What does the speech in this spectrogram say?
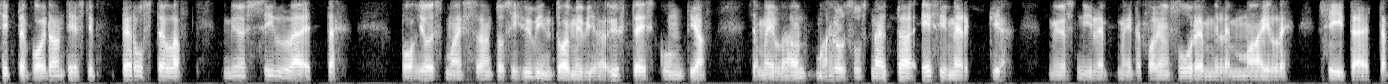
Sitten voidaan tietysti perustella myös sillä, että Pohjoismaissa on tosi hyvin toimivia yhteiskuntia, ja meillä on mahdollisuus näyttää esimerkkiä myös niille meitä paljon suuremmille maille siitä, että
